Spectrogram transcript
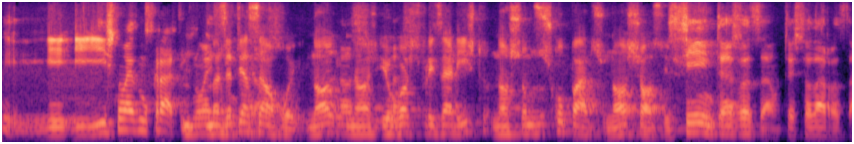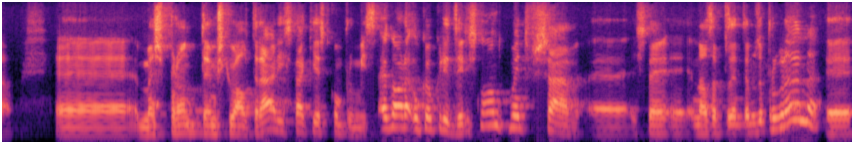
e, e, e isto não é democrático. Não é Mas atenção, nós, Rui, nós, nós, nós eu nós, gosto de frisar isto: nós somos os culpados, nós sócios. Sim, tens razão, tens toda a razão. Uh, mas pronto, temos que o alterar e está aqui este compromisso. Agora, o que eu queria dizer, isto não é um documento fechado. Uh, isto é, nós apresentamos o programa, uh,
